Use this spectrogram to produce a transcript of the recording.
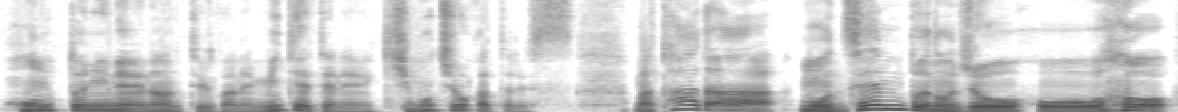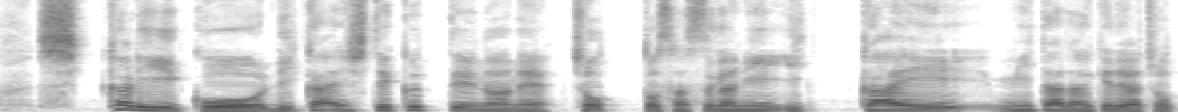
本当にね、なんていうかね、見ててね、気持ちよかったです。まあ、ただ、もう全部の情報を しっかりこう理解していくっていうのはね、ちょっとさすがに一回見ただけではちょっ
